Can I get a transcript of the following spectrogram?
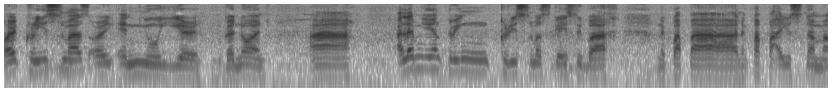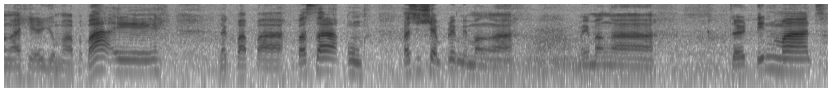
or Christmas or and New Year, ganon. Ah, alam niyo yung tuwing Christmas guys, 'di ba? Nagpapa nagpapaayos ng mga hair yung mga babae, nagpapa basta kung kasi syempre may mga may mga 13 months.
